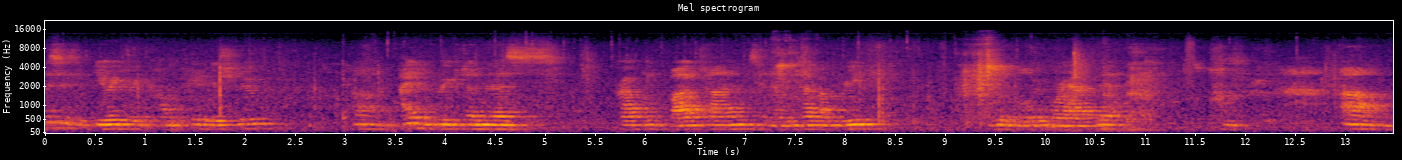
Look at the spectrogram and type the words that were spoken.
this is a very, very complicated issue. Um, I have been briefed on this probably five times, and every time I'm briefed, I get a little bit more out of it. Um,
